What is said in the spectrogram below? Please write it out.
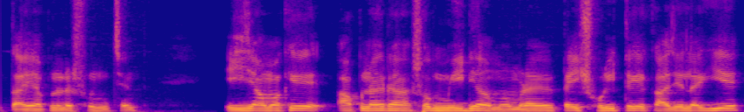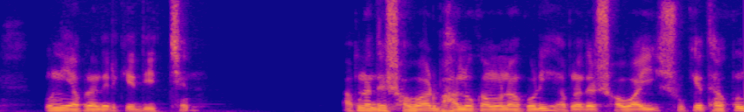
তাই আপনারা শুনছেন। এই যে আমাকে আপনারা সব মিডিয়াম আমরা একটা এই শরীরটাকে কাজে লাগিয়ে উনি আপনাদেরকে দিচ্ছেন। আপনাদের সবার ভালো কামনা করি, আপনাদের সবাই সুখে থাকুন,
